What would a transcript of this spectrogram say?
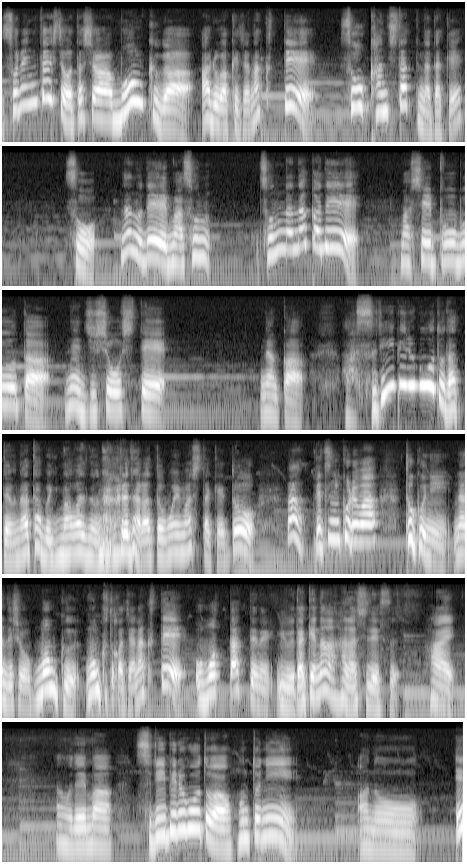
それに対して私は文句があるわけじゃなくてそう感じたってなだけ。そう。なのでまあそそんな中でまあ、シェイプ・オブ・ウォーターね受賞してなんかあスリービルボードだったよな多分今までの流れだなと思いましたけど、まあ、別にこれは特に何でしょう文句文句とかじゃなくて思ったっていうだけの話です。はい、なのでまあスリービルボードは本当にあの映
